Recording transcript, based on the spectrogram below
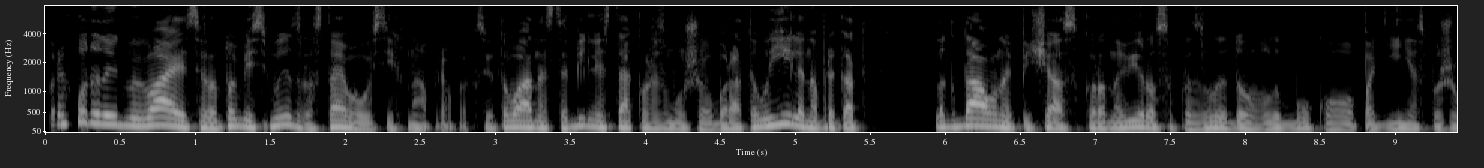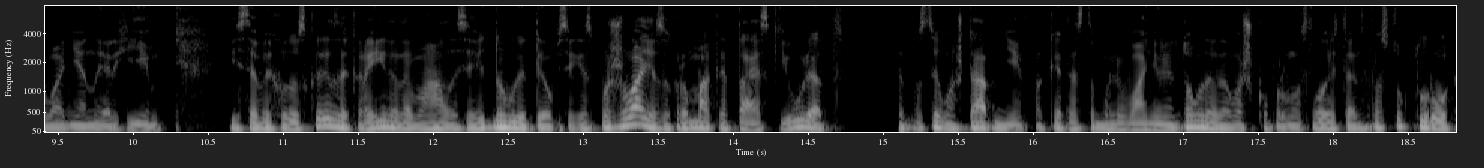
Переходи не відбуваються, натомість ми зростаємо у всіх напрямках. Світова нестабільність також змушує обирати вугілля. Наприклад, локдауни під час коронавірусу призвели до глибокого падіння споживання енергії. Після виходу з кризи країни намагалися відновити обсяги споживання. Зокрема, китайський уряд запустив масштабні пакети стимулювання, орієнтовані на важку промисловість та інфраструктуру.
